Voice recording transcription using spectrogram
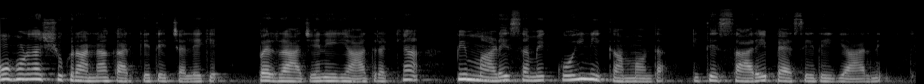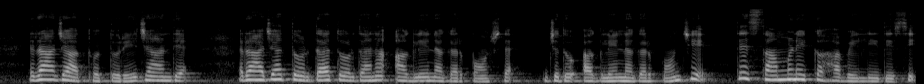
ਉਹ ਹੁਣ ਦਾ ਸ਼ੁਕਰਾਨਾ ਕਰਕੇ ਤੇ ਚਲੇ ਗਏ। ਪਰ ਰਾਜੇ ਨੇ ਯਾਦ ਰੱਖਿਆ ਵੀ ਮਾੜੇ ਸਮੇਂ ਕੋਈ ਨਹੀਂ ਕੰਮ ਆਉਂਦਾ। ਇੱਥੇ ਸਾਰੇ ਪੈਸੇ ਦੇ ਯਾਰ ਨੇ। ਰਾਜਾ ਉੱਥੋਂ ਤੁਰੇ ਜਾਂਦੇ ਆ ਰਾਜਾ ਤੁਰਦਾ ਤੁਰਦਾ ਨਾ ਅਗਲੇ ਨਗਰ ਪਹੁੰਚਦਾ। ਜਦੋਂ ਅਗਲੇ ਨਗਰ ਪਹੁੰਚੇ ਤੇ ਸਾਹਮਣੇ ਇੱਕ ਹਵੇਲੀ ਦਿਸੀ।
